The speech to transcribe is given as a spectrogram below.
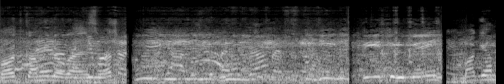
बहुत कम ही लोग आए हैं इस बार बाकी हम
